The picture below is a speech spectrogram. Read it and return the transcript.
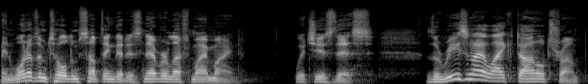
And one of them told him something that has never left my mind, which is this The reason I like Donald Trump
